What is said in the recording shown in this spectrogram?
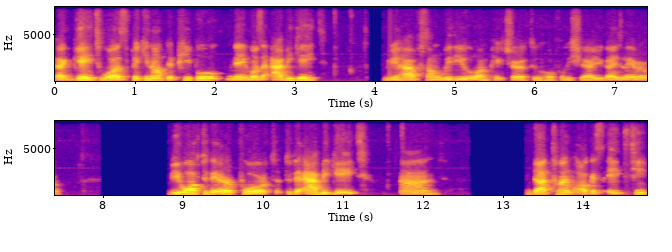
that gate was picking up the people. Name was Abbey Gate. We have some video and picture to hopefully share you guys later. We walked to the airport to the Abbey Gate, and that time, August 18,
